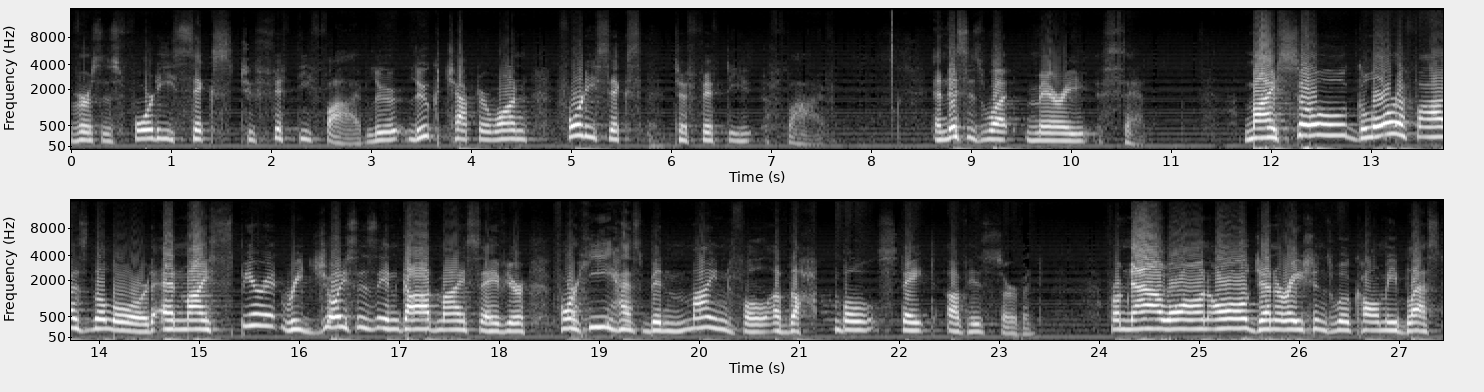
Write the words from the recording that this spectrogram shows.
verses 46 to 55. Luke chapter 1, 46 to 55. And this is what Mary said. My soul glorifies the Lord, and my spirit rejoices in God my Savior, for he has been mindful of the humble state of his servant. From now on, all generations will call me blessed,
